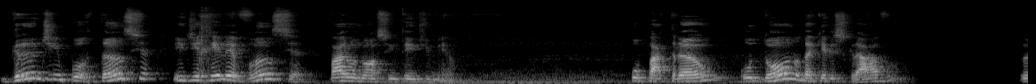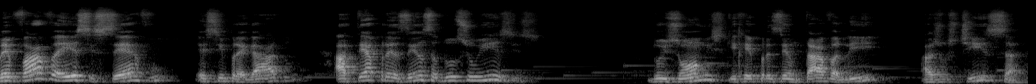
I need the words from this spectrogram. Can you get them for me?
grande importância e de relevância para o nosso entendimento. O patrão, o dono daquele escravo, levava esse servo, esse empregado, até a presença dos juízes, dos homens que representava ali a justiça,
